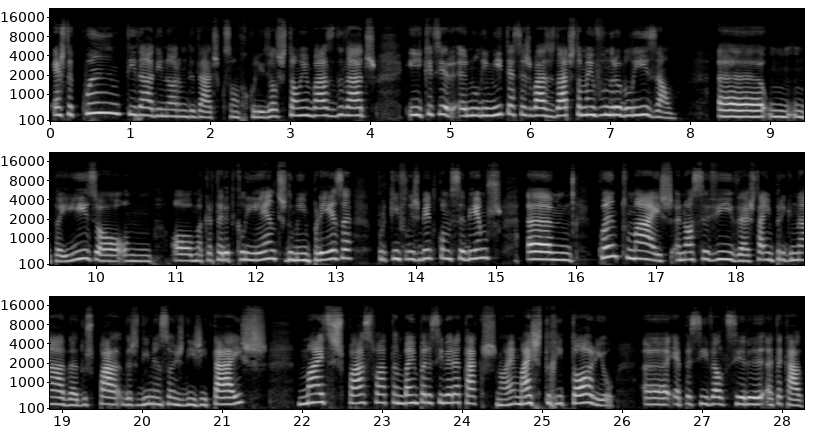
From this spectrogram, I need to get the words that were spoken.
esta quantidade enorme de dados que são recolhidos, eles estão em base de dados. E, quer dizer, eh, no limite, essas bases de dados também vulnerabilizam Uh, um, um, país ou, um, ou, uma carteira de clientes de uma empresa, porque infelizmente, como sabemos, um, quanto mais a nossa vida está impregnada das dimensões digitais, mais espaço há também para ciberataques, não é? Mais território uh, é passível de ser uh, atacado.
